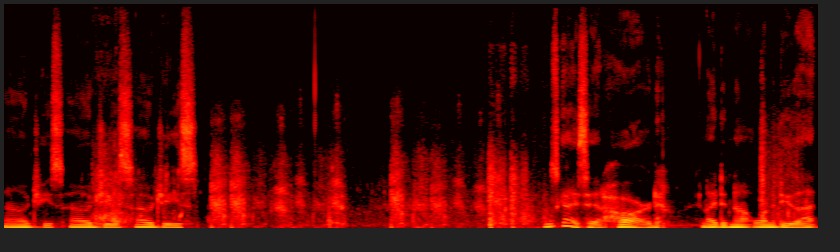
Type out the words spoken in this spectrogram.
Oh jeez. Oh jeez. Oh jeez. Those guys hit hard, and I did not want to do that.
